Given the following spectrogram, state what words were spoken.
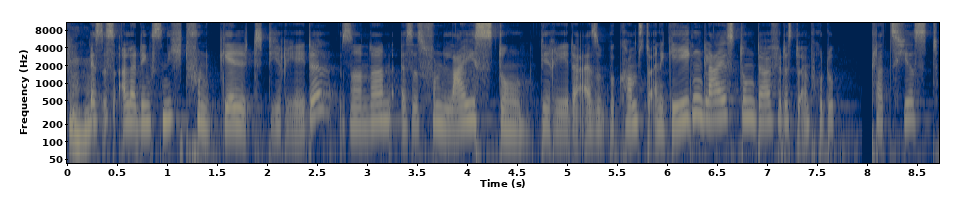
Mhm. Es ist allerdings nicht von Geld die Rede, sondern es ist von Leistung die Rede. Also bekommst du eine Gegenleistung dafür, dass du ein Produkt platzierst,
